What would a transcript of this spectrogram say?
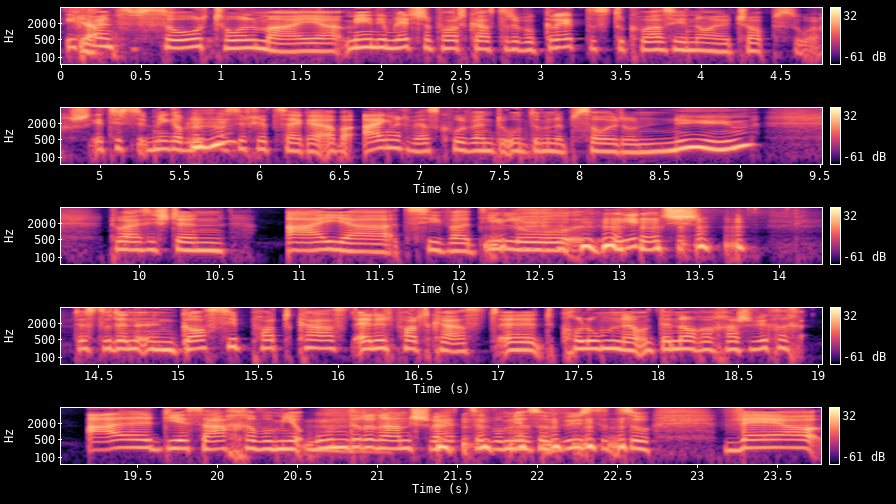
Ich Ja. fände es so toll, Maya. Wir haben im letzten Podcast darüber geredet, dass du quasi einen neuen Job suchst. Jetzt ist es mega Mhm. blöd, was ich jetzt sage, aber eigentlich wäre es cool, wenn du unter einem Pseudonym, du heisst dann Aya Zivadilo Litsch, dass du dann einen Gossip-Podcast, äh, nicht Podcast, äh, Kolumne und dann nachher kannst du wirklich all die Sachen, wo wir untereinander schwätzen, wo wir so wissen, so wer,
